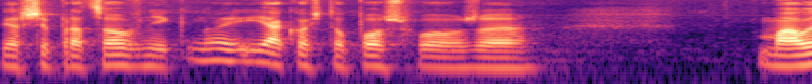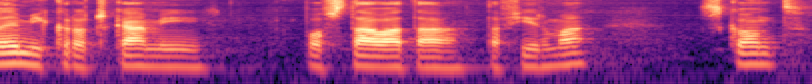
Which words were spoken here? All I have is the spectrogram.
Pierwszy pracownik, no i jakoś to poszło, że małymi kroczkami powstała ta, ta firma. Skąd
